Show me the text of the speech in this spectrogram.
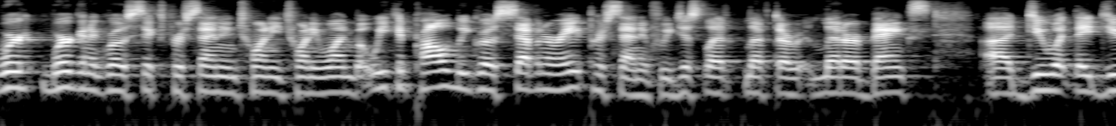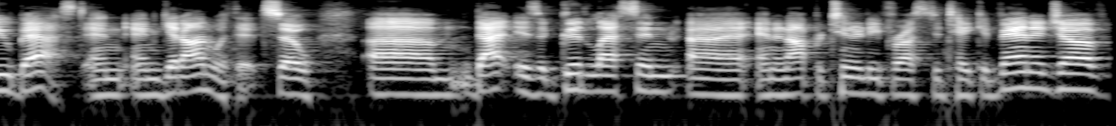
We're we're going to grow six percent in 2021, but we could probably grow seven or eight percent if we just let left our let our banks uh, do what they do best and and get on with it. So um, that is a good lesson uh, and an opportunity for us to take advantage of.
